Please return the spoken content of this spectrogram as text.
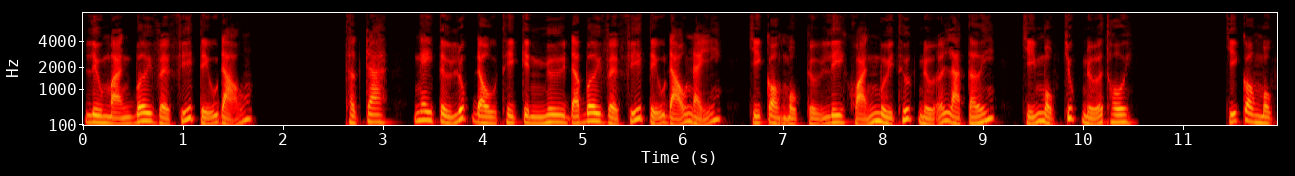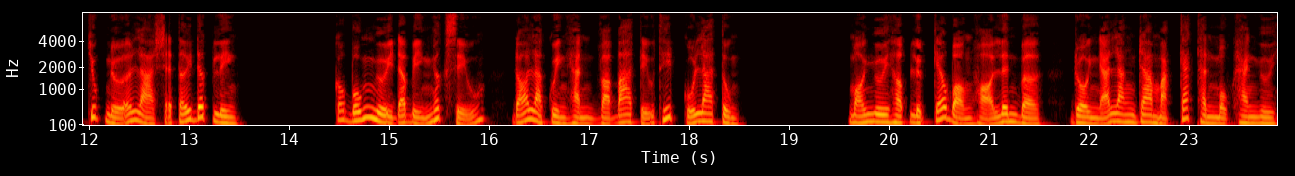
liều mạng bơi về phía tiểu đảo. Thật ra, ngay từ lúc đầu thì kình ngư đã bơi về phía tiểu đảo nãy, chỉ còn một cự ly khoảng 10 thước nữa là tới, chỉ một chút nữa thôi. Chỉ còn một chút nữa là sẽ tới đất liền. Có bốn người đã bị ngất xỉu, đó là quyền hành và ba tiểu thiếp của La Tùng. Mọi người hợp lực kéo bọn họ lên bờ, rồi ngã lăn ra mặt cát thành một hàng người.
